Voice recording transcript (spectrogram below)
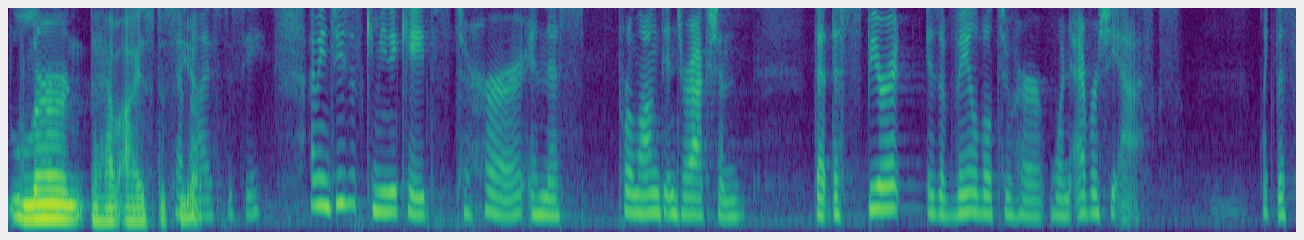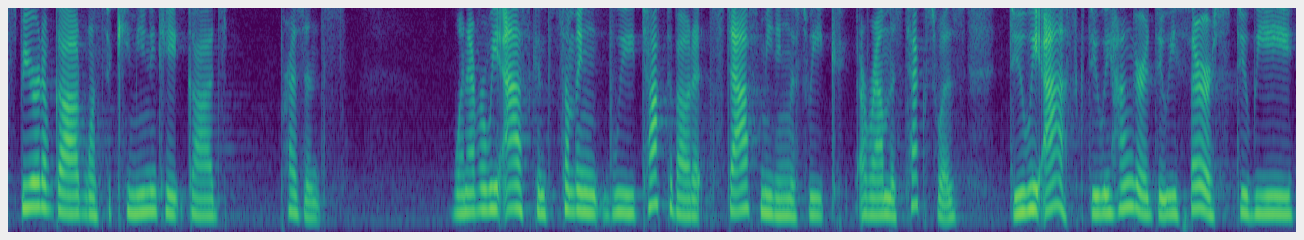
learn to have eyes to To see have it. eyes to see. I mean, Jesus communicates to her in this prolonged interaction that the Spirit is available to her whenever she asks. Like the Spirit of God wants to communicate God's presence whenever we ask. And something we talked about at staff meeting this week around this text was do we ask? Do we hunger? Do we thirst? Do we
